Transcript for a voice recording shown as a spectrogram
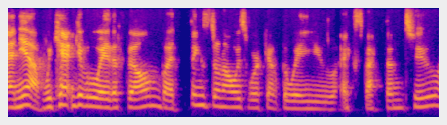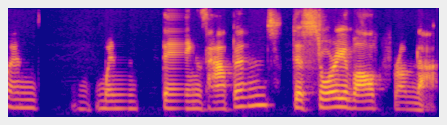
and yeah, we can't give away the film, but things don't always work out the way you expect them to. And when things happened, the story evolved from that.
